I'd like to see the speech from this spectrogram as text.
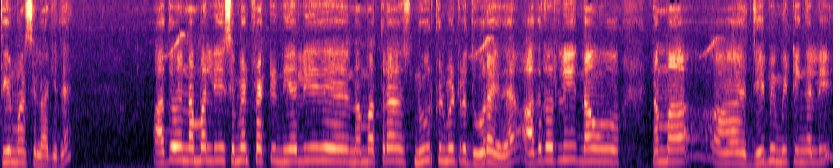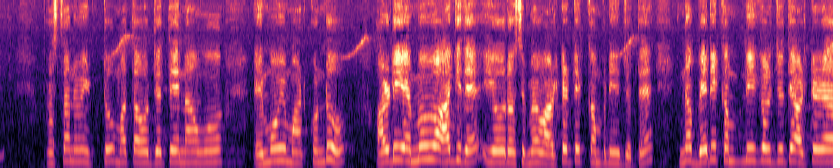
ತೀರ್ಮಾನಿಸಲಾಗಿದೆ. ಅದು ನಮ್ಮಲ್ಲಿ ಸಿಮೆಂಟ್ ಫ್ಯಾಕ್ಟ್ರಿ ನಿಯರ್ಲಿ ನಮ್ಮ ಹತ್ರ ನೂರು ಕಿಲೋಮೀಟರ್ ದೂರ ಇದೆ. ಅದರಲ್ಲಿ ನಾವು ನಮ್ಮ ಜಿ ಬಿ ಮೀಟಿಂಗಲ್ಲಿ ಪ್ರಸ್ತಾವ ಇಟ್ಟು ಮತ್ತು ಅವ್ರ ಜೊತೆ ನಾವು ಎಂ ಒ ಮಾಡಿಕೊಂಡು ಆಲ್ರೆಡಿ ಎಂ ಒ ಆಗಿದೆ. ಇವರು ಸಿಮೆ ಅಲ್ಟ್ರಾಟೆಕ್ ಕಂಪನಿ ಜೊತೆ. ಇನ್ನು ಬೇರೆ ಕಂಪ್ನಿಗಳ ಜೊತೆ ಅಲ್ಟ್ರಾ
